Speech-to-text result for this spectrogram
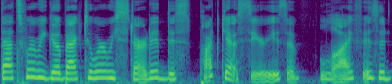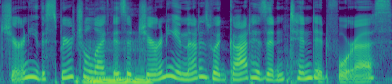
that's where we go back to where we started this podcast series of life is a journey. The spiritual life is a mm-hmm. journey, and that is what God has intended for us.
